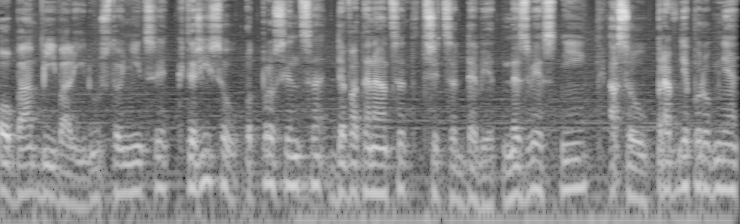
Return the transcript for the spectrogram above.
oba bývalí důstojníci, kteří jsou od prosince 1939 nezvěstní a jsou pravděpodobně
